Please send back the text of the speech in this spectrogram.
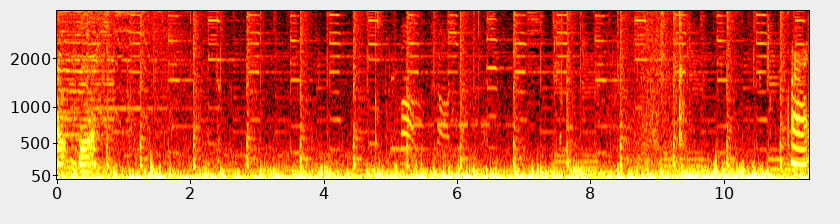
I don't see this. Alright.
